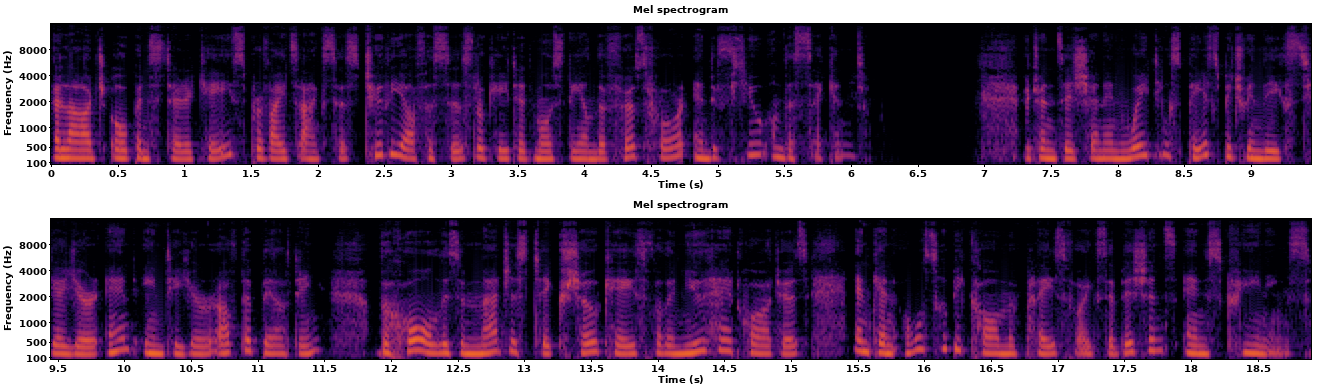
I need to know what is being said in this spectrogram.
A large open staircase provides access to the offices located mostly on the first floor and a few on the second. A transition and waiting space between the exterior and interior of the building, the hall is a majestic showcase for the new headquarters and can also become a place for exhibitions and screenings.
